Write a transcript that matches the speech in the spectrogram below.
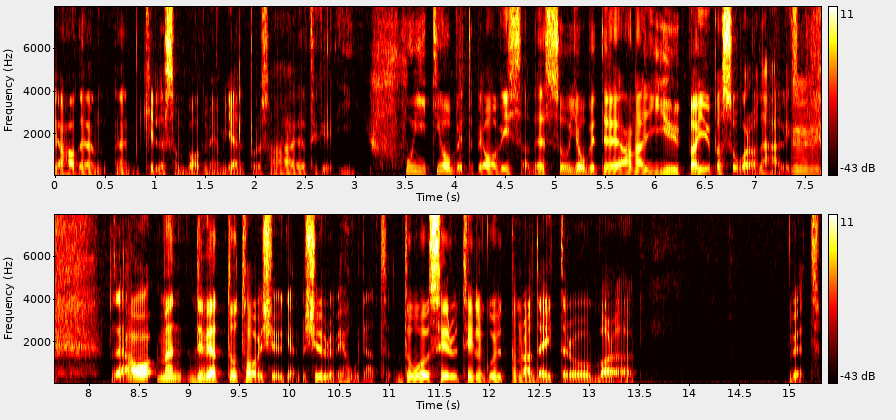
jag hade en, en kille som bad mig om hjälp och sa ah, jag tycker det är skitjobbigt att bli avvisad. Det är så jobbigt, det, han har djupa, djupa sår av det här liksom. Mm. Så, Ja, men du vet, då tar vi tjuren, tjuren vid hornet. Då ser du till att gå ut på några dejter och bara, du vet,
